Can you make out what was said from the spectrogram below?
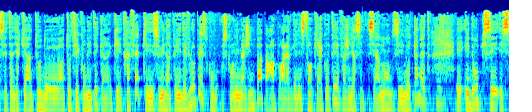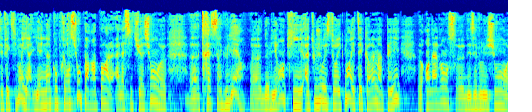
c'est-à-dire qu'il y a un taux de, un taux de fécondité qui est très faible, qui est celui d'un pays développé, ce qu'on, ce qu'on imagine n'imagine pas par rapport à l'Afghanistan qui est à côté. Enfin, je veux dire, c'est un monde, c'est une autre planète. Et, donc, c'est effectivement, il y, a, il y, a, une incompréhension par rapport à, la situation euh, euh, très singulière euh, de l'Iran, qui a toujours historiquement été quand même un pays en avance des évolutions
